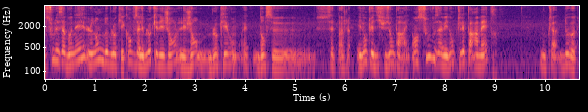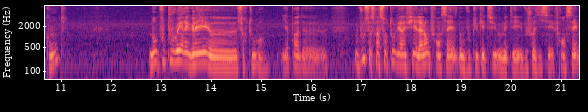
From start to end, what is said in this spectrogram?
sous les abonnés le nombre de bloqués. Quand vous allez bloquer des gens, les gens bloqués vont être dans ce, cette page-là. Et donc les diffusions, pareil. En dessous, vous avez donc les paramètres donc là, de votre compte. Donc vous pouvez régler euh, surtout. Hein. Il n'y a pas de... Vous, ce sera surtout vérifier la langue française. Donc vous cliquez dessus, vous, mettez, vous choisissez français.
